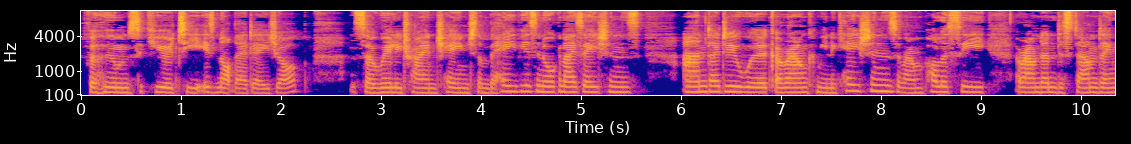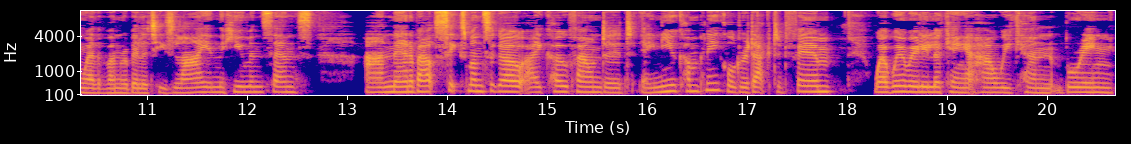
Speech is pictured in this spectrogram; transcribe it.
for whom security is not their day job. So, really try and change some behaviors in organizations and I do work around communications, around policy, around understanding where the vulnerabilities lie in the human sense. And then about six months ago, I co founded a new company called Redacted Firm, where we're really looking at how we can bring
